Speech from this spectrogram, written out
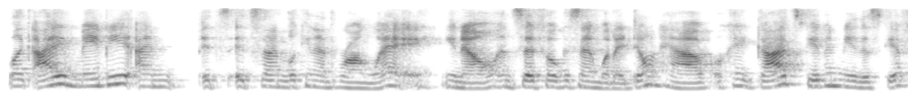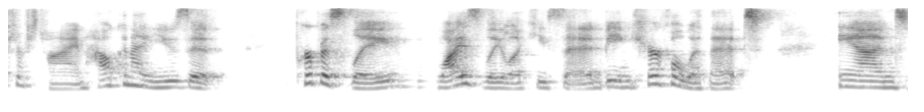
like I maybe I'm it's it's I'm looking at the wrong way, you know, instead of focusing on what I don't have. Okay, God's given me this gift of time. How can I use it purposely, wisely, like he said, being careful with it and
